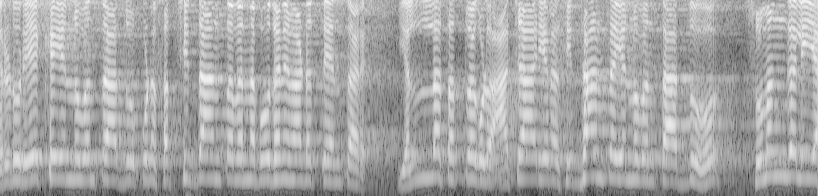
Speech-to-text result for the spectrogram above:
ಎರಡು ರೇಖೆ ಎನ್ನುವಂತಹದ್ದು ಕೂಡ ಸತ್ಸಿದ್ಧಾಂತವನ್ನು ಬೋಧನೆ ಮಾಡುತ್ತೆ ಅಂತಾರೆ. ಎಲ್ಲ ತತ್ವಗಳು ಆಚಾರ್ಯರ ಸಿದ್ಧಾಂತ ಎನ್ನುವಂತಹದ್ದು ಸುಮಂಗಲಿಯ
